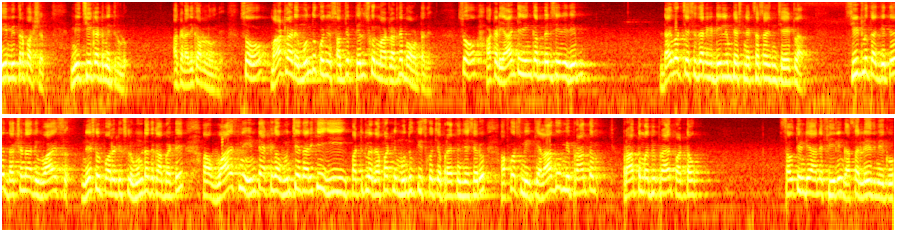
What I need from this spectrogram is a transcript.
మీ మిత్రపక్షం మీ చీకటి మిత్రులు అక్కడ అధికారంలో ఉంది. సో మాట్లాడే ముందు కొంచెం సబ్జెక్ట్ తెలుసుకొని మాట్లాడితే బాగుంటుంది. సో అక్కడ యాంటీ ఇన్కంబెన్సీని ఇది. డైవర్ట్ చేసేదానికి డీలిమిటేషన్ ఎక్సర్సైజ్ చేయట్లా. సీట్లు తగ్గితే దక్షిణాది వాయిస్ నేషనల్ పాలిటిక్స్లో ఉండదు కాబట్టి ఆ వాయిస్ని ఇంటాక్ట్గా ఉంచేదానికి ఈ పర్టికులర్ ఎఫర్ట్ని ముందుకు తీసుకొచ్చే ప్రయత్నం చేశారు. అఫ్కోర్స్ మీకు ఎలాగూ మీ ప్రాంతం ప్రాంతం అభిప్రాయాలు పట్టవు. సౌత్ ఇండియా అనే ఫీలింగ్ అసలు లేదు మీకు.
